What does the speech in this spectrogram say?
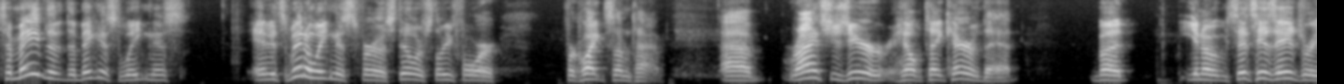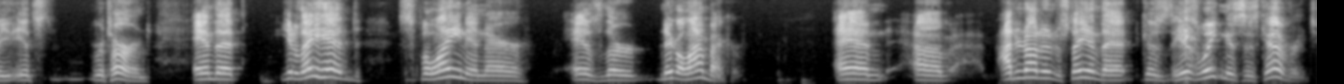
To me, the, the biggest weakness, and it's been a weakness for a Steelers 3 4 for quite some time. Uh, Ryan Shazier helped take care of that. But, you know, since his injury, it's returned. And that, you know, they had Spillane in there as their nickel linebacker. And uh, I do not understand that because his weakness is coverage.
